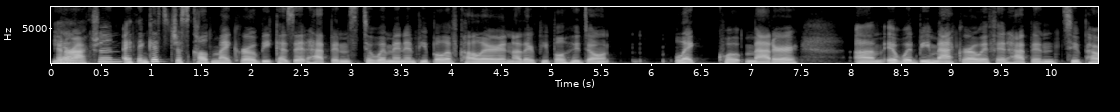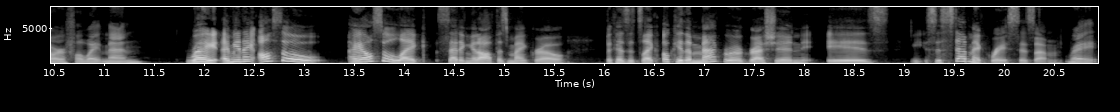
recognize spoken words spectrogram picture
Yeah. interaction. I think it's just called micro because it happens to women and people of color and other people who don't like quote matter. Um, it would be macro if it happened to powerful white men. Right. I mean, I also I also like setting it off as micro because it's like, okay, the macroaggression is systemic racism. Right.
